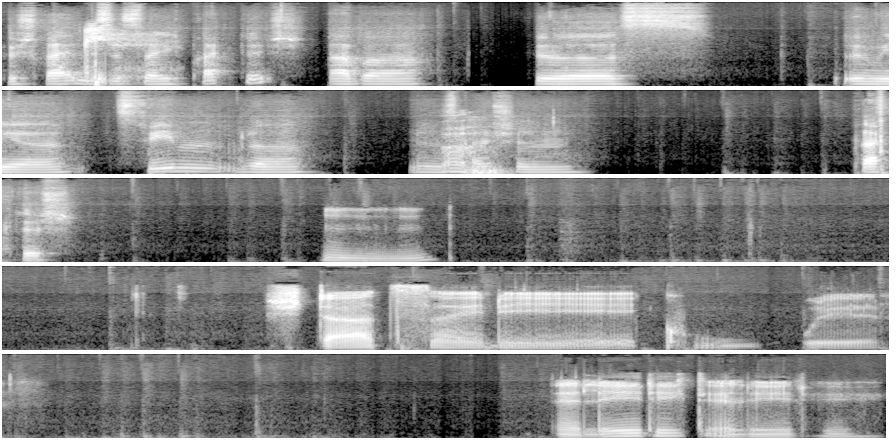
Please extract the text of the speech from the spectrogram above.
Für Schreiben ist es zwar nicht praktisch, aber fürs irgendwie Streamen oder ist es halt schon praktisch. Mhm. Startseite. Cool. Erledigt, erledigt.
